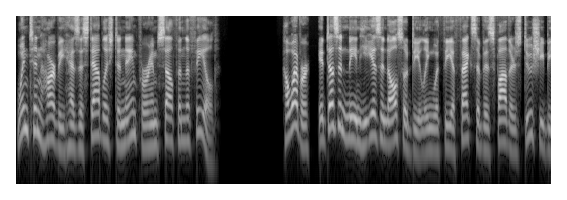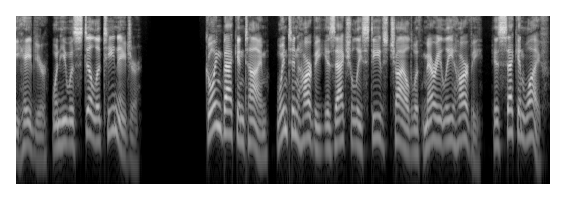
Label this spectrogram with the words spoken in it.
Wynton Harvey has established a name for himself in the field. However, it doesn't mean he isn't also dealing with the effects of his father's douchey behavior when he was still a teenager. Going back in time, Wynton Harvey is actually Steve's child with Mary Lee Harvey, his second wife.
